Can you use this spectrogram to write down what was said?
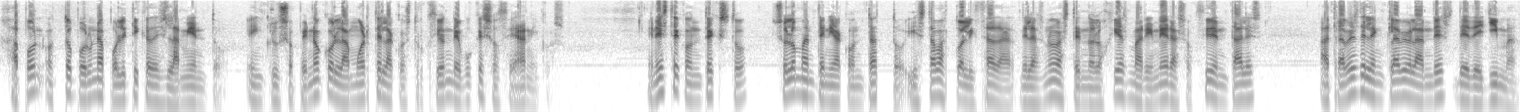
Japón optó por una política de aislamiento e incluso penó con la muerte la construcción de buques oceánicos. En este contexto, solo mantenía contacto y estaba actualizada de las nuevas tecnologías marineras occidentales a través del enclave holandés de Dejima,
